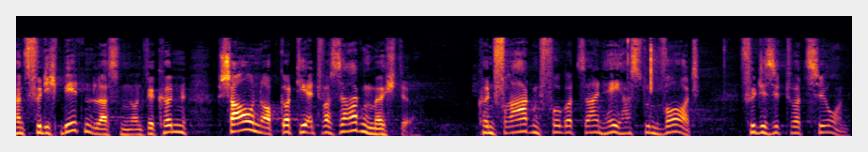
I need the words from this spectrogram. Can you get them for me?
kannst für dich beten lassen und wir können schauen, ob Gott dir etwas sagen möchte können fragend vor Gott sein, hey, hast du ein Wort für die Situation?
